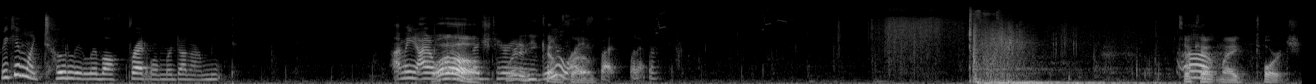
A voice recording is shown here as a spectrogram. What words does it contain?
We can like totally live off bread when we're done our meat. I mean, I don't want to be a vegetarian where did he in come real from? life, but whatever. Took Ah. out my torch.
